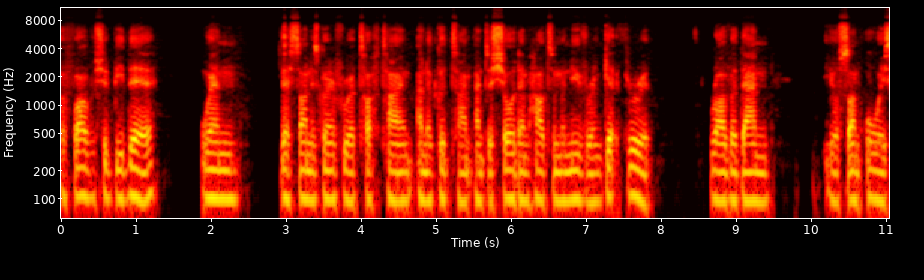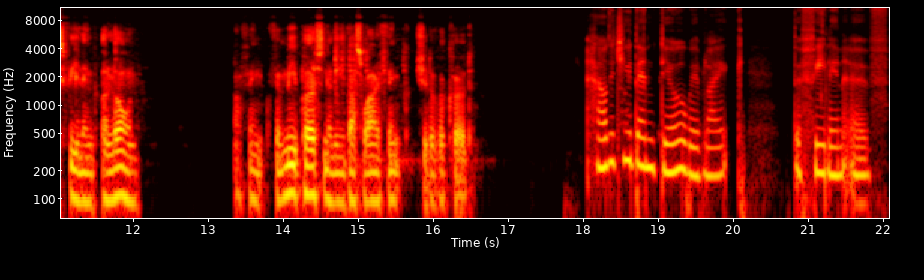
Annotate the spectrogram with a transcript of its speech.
a father should be there when their son is going through a tough time and a good time and to show them how to maneuver and get through it rather than your son always feeling alone. I think for me personally, that's what I think should have occurred. how did you then deal with like the feeling of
